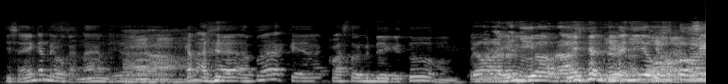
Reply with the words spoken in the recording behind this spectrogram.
Ciseeng kan belok kanan Iya. Ah. kan ada apa kayak klaster gede gitu Hmm. Ya ini. Jio, Bray. Iya, dia Jio. Iya. Si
